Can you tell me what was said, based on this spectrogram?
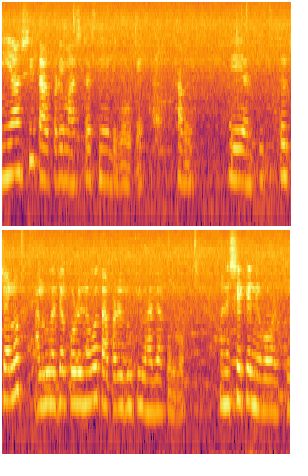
নিয়ে আসি, তারপরে মাছ টাছ নিয়ে দেবো ওকে। খাবে। এই আর কি। তো চলো, আলু ভাজা করে নেব, তারপরে রুটি ভাজা করব। মানে সেকে নেব আর কি।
